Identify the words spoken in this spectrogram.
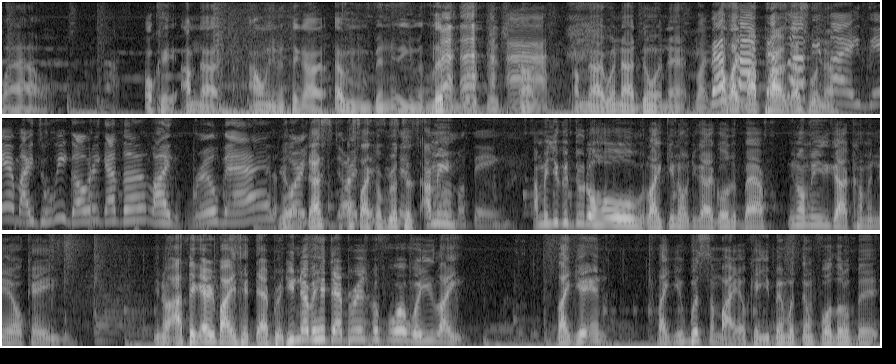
wow. Okay, I'm not. I don't even think I ever even been there, even living with a bitch. I'm, I'm not. We're not doing that. Like I like my private. That's, That's when. be I, like, damn, like, do we go together like real bad? You're or like, you- that's- or that's like a real test- I mean, thing? I mean, you could do the whole like you know you gotta go to the bath. You know what I mean? You gotta come in there. Okay. You know, I think everybody's hit that bridge. You never hit that bridge before, where you like, like you're in, like you with somebody. Okay, you've been with them for a little bit,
